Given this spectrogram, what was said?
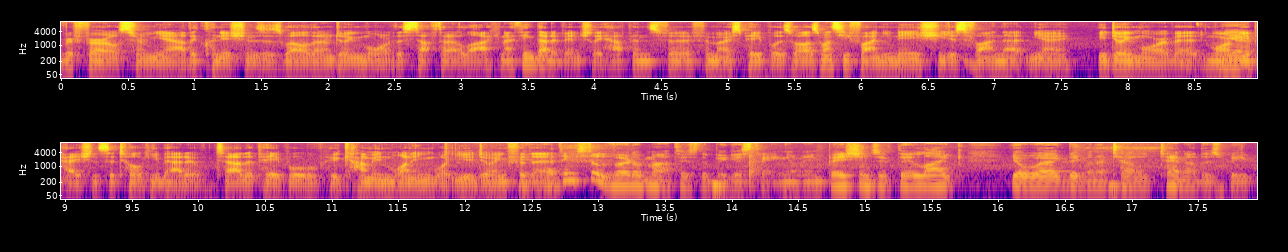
referrals from you know other clinicians as well that I'm doing more of the stuff that I like, and I think that eventually happens for, for most people as well. As once you find your niche, you just find that you know you're doing more of it. More Yeah. of your patients are talking about it to other people who come in wanting what you're doing for them I think still word of mouth is the biggest thing. I mean, patients, if they like your work, they're going to tell 10 others people,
